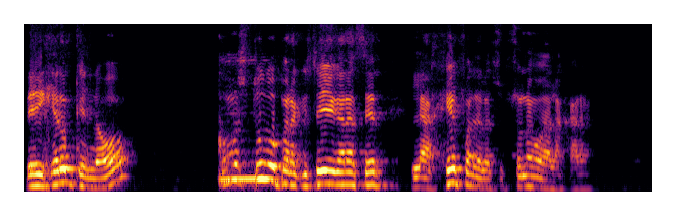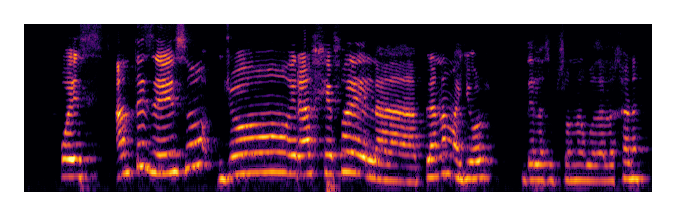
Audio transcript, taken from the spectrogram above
¿Le dijeron que no? ¿Cómo mm. estuvo para que usted llegara a ser la jefa de la subzona Guadalajara? Pues antes de eso, yo era jefa de la plana mayor de la subzona Guadalajara.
